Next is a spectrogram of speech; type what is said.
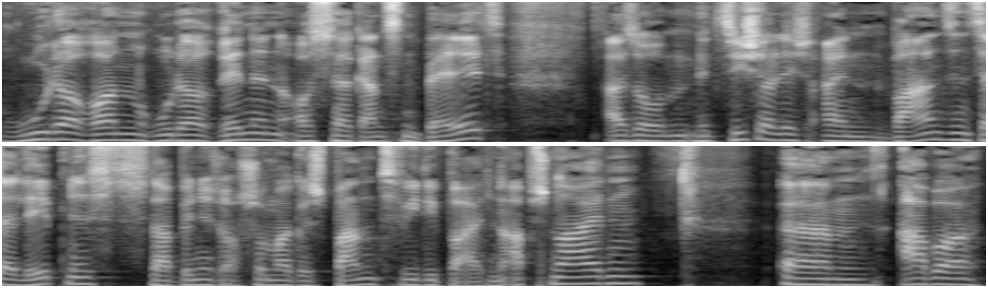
Ruderern, Ruderinnen aus der ganzen Welt. Also mit sicherlich ein Wahnsinnserlebnis. Da bin ich auch schon mal gespannt, wie die beiden abschneiden. Ähm, aber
